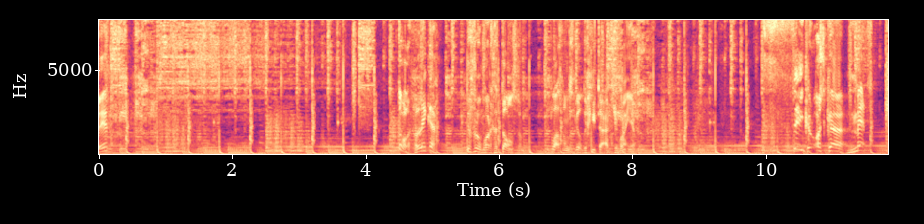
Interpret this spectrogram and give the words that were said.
alweer. Toch wel even lekker. De vroegmorgen dansen. In plaats van het wilde gitaartje van je. Zeker Oscar met K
